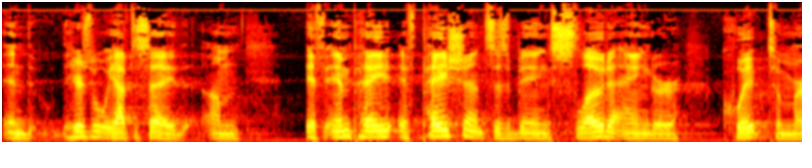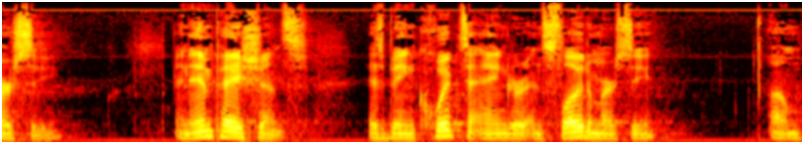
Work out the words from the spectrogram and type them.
And here's what we have to say. Um, if, impa- if patience is being slow to anger, quick to mercy, and impatience is being quick to anger and slow to mercy, um,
